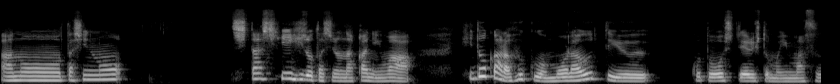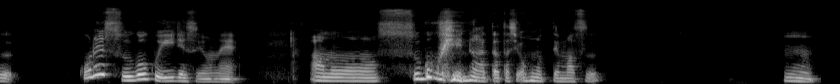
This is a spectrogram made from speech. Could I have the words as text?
あの、私の親しい人たちの中には、人から服をもらうっていうことをしている人もいます。これすごくいいですよね。あの、すごくいいなって私思ってます。うん。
